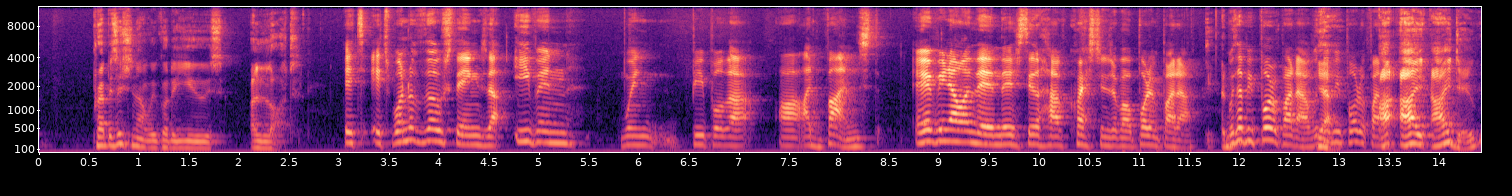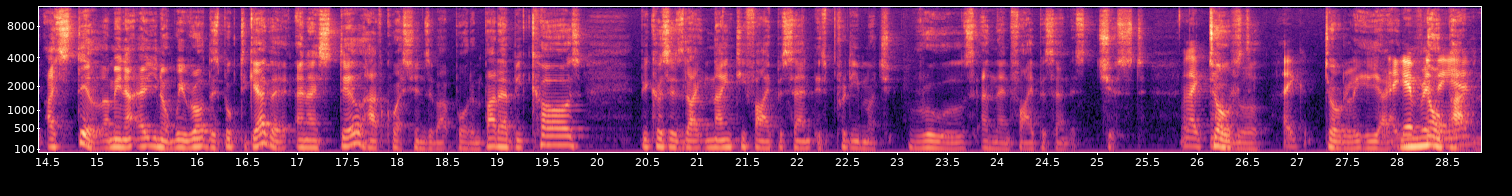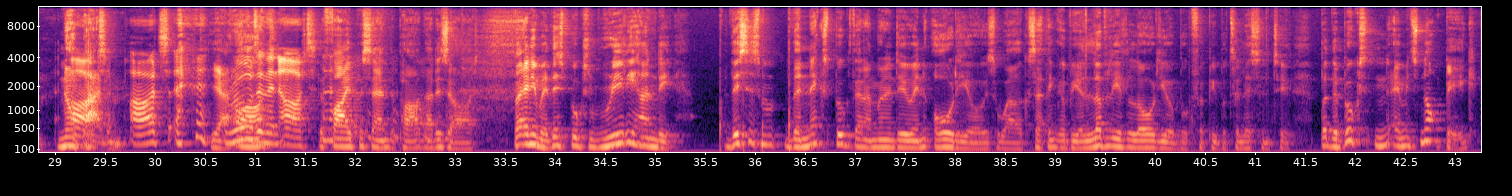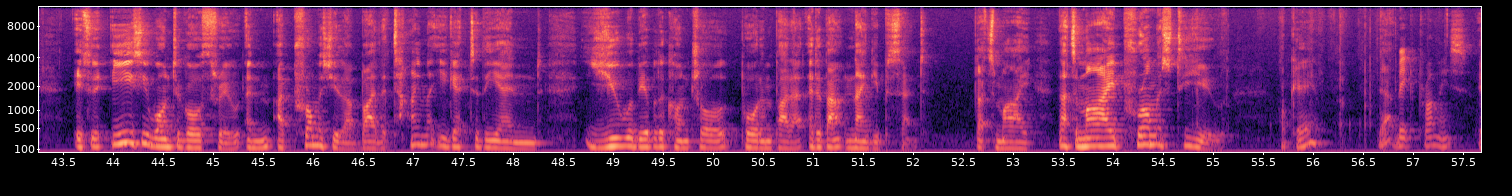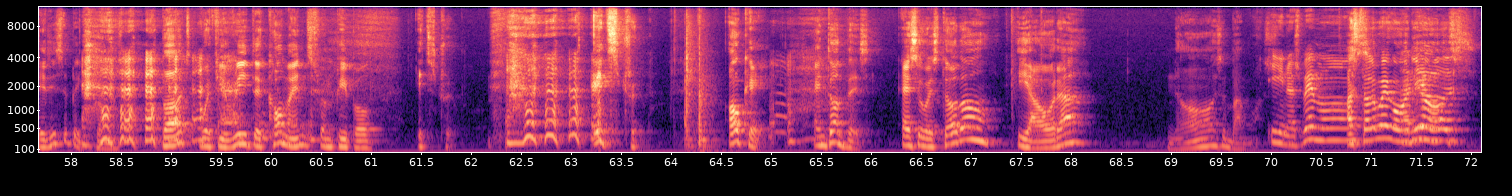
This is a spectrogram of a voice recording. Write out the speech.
preposition that we've got to use a lot. It's it's one of those things that even when people that are advanced, every now and then they still have questions about por and para. Would that be por or para? Would that be por? I, I, I do. I still, I mean, I, you know, we wrote this book together and I still have questions about por because because it's like 95% is pretty much rules and then 5% is just like total, most, like totally, yeah, like no pattern. yeah? No art, pattern. Art. Yeah, Rules art, and then art. The 5%, the part that is art. But anyway, this book's really handy. This is the next book that I'm going to do in audio as well, because I think it'll be a lovely little audio book for people to listen to. But the book's, I mean, it's not big. It's an easy one to go through, and I promise you that by the time that you get to the end, you will be able to control por and para at about 90%. That's my that's my promise to you. Okay? Yeah. Big promise. It is a big promise. but if you read the comments from people, it's true. it's true. Ok, entonces, eso es todo y ahora nos vamos. Y nos vemos. Hasta luego, adiós.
